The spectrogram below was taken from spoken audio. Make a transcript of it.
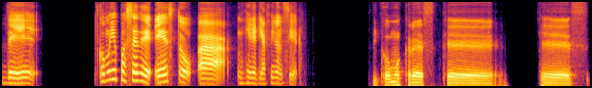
de ¿Cómo yo pasé de esto a ingeniería financiera? ¿Y cómo crees que, que es-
